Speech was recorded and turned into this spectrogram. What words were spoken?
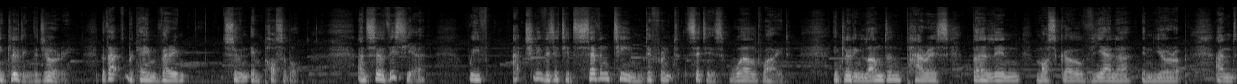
including the jury. But that became very soon impossible. And so this year, we've actually visited 17 different cities worldwide, including London, Paris, Berlin, Moscow, Vienna in Europe, and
